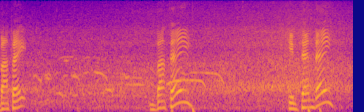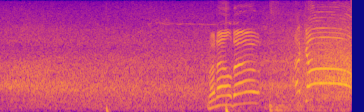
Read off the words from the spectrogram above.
Mbappe. Mbappe. Kimpembe. Ronaldo. A goal!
